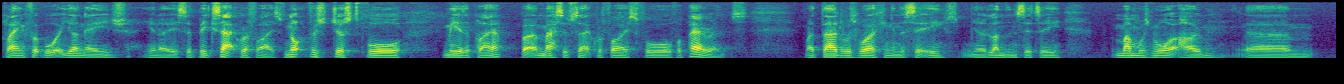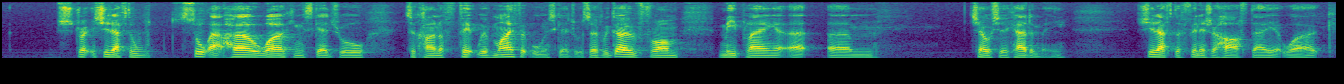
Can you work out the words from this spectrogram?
playing football at a young age, you know, it's a big sacrifice, not for, just for me as a player, but a massive sacrifice for for parents. My dad was working in the city, you know, London City. Mum was more at home. Um, straight, she'd have to sort out her working schedule to kind of fit with my footballing schedule. So if we go from me playing at, at um, Chelsea Academy, she'd have to finish a half day at work,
